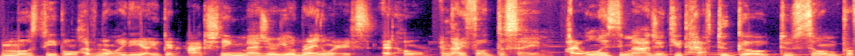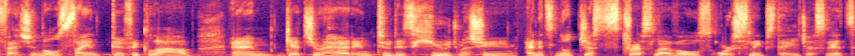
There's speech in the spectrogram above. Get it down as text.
Most people have no idea you can actually measure your brainwaves at home. And I thought the same. I always imagined you'd have to go to some professional scientific lab and get your head into this huge machine. And it's not just stress levels or sleep stages, it's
